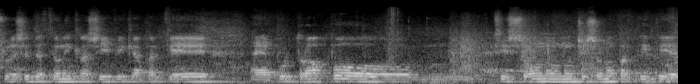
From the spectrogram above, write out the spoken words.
sulle situazioni in classifica perché purtroppo ci sono, non ci sono partite,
